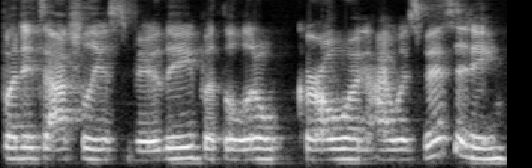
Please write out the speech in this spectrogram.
but it's actually a smoothie. But the little girl, when I was visiting,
